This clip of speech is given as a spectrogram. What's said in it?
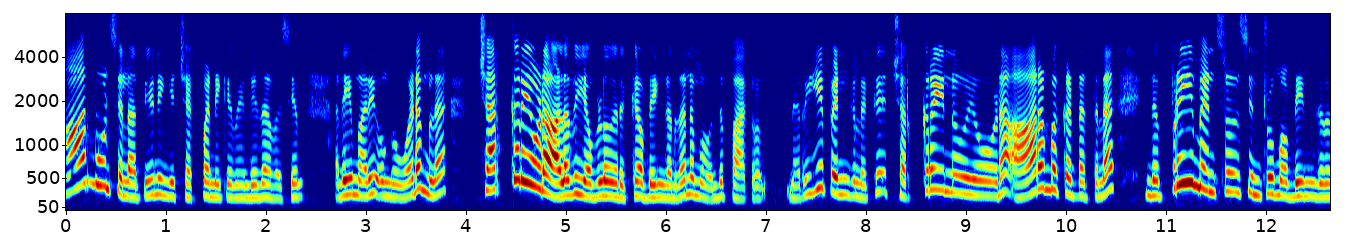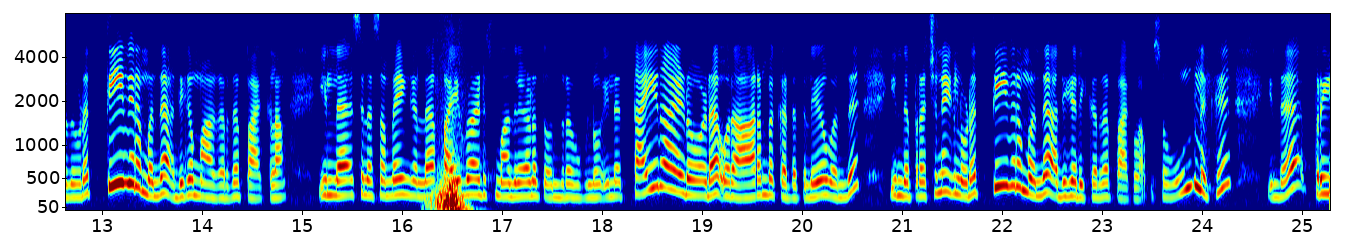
ஹார்மோன்ஸ் எல்லாத்தையும் நீங்கள் செக் பண்ணிக்க வேண்டியது அவசியம். அதே மாதிரி உங்கள் உடம்புல சர்க்கரையோட அளவு எவ்வளோ இருக்குது அப்படிங்கிறத நம்ம வந்து பார்க்குறோம் நிறைய பெண்களுக்கு சர்க்கரை நோயோட ஆரம்ப கட்டத்தில் இந்த ப்ரீ மென்ஸ்ட்ரல் சின்ட்ரோம் அப்படிங்கிறதோட தீவிரம் வந்து அதிகமாகிறத பார்க்கலாம். இல்லை சில சமயங்களில் ஃபைப்ராய்ட்ஸ் மாதிரியான தொந்தரவுகளோ இல்லை தைராய்டோட ஒரு ஆரம்ப கட்டத்திலேயோ வந்து இந்த பிரச்சனைகளோட தீவிரம் வந்து அதிகரிக்கிறத பார்க்கலாம். ஸோ உங்களுக்கு இந்த ப்ரீ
